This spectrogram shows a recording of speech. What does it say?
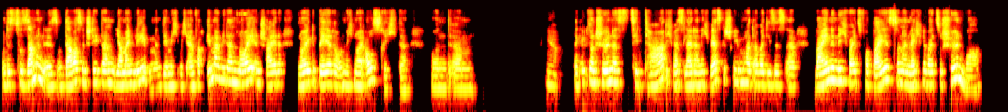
und es zusammen ist. Und daraus entsteht dann ja mein Leben, indem ich mich einfach immer wieder neu entscheide, neu gebäre und mich neu ausrichte. Und ähm, ja. da gibt es so ein schönes Zitat, ich weiß leider nicht, wer es geschrieben hat, aber dieses äh, Weine nicht, weil es vorbei ist, sondern lächle, weil es so schön war.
